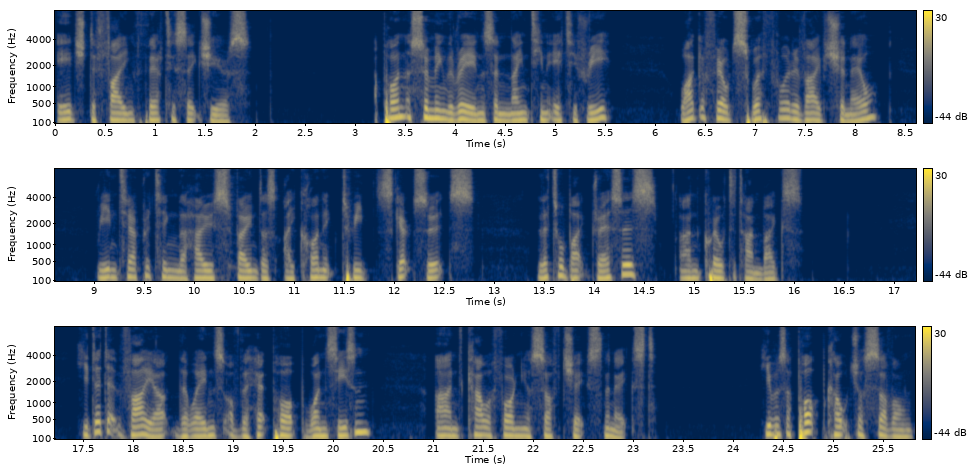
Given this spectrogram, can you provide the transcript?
age defying 36 years. Upon assuming the reins in 1983, Lagerfeld swiftly revived Chanel reinterpreting the house founder's iconic tweed skirt suits, little back dresses, and quilted handbags. He did it via the lens of the hip hop one season and California soft chicks the next. He was a pop culture savant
